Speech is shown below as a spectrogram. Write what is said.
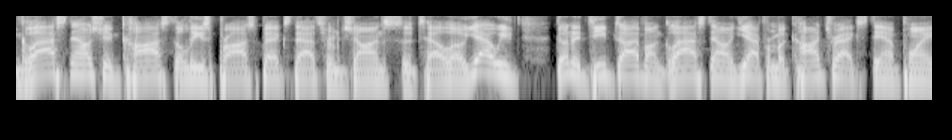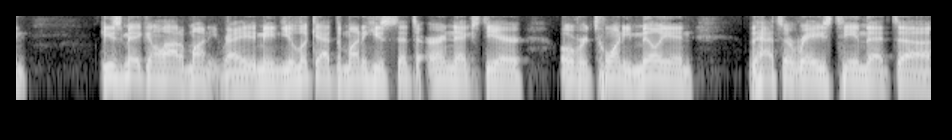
Glasnow should cost the least prospects. That's from John Sotelo. Yeah, we've done a deep dive on Glasnow. And yeah, from a contract standpoint, he's making a lot of money, right? I mean, you look at the money he's set to earn next year, over 20 million. That's a Rays team that uh,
